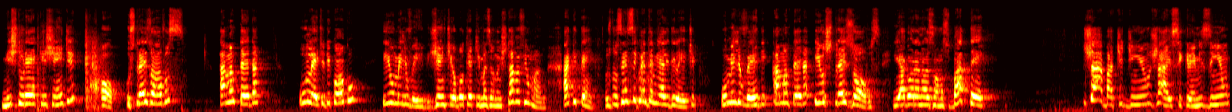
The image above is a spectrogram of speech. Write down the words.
Misturei aqui, gente, ó, os três ovos, a manteiga, o leite de coco e o milho verde. Gente, eu botei aqui, mas eu não estava filmando. Aqui tem os 250 ml de leite, o milho verde, a manteiga e os três ovos. E agora nós vamos bater. Já batidinho, já esse cremezinho.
